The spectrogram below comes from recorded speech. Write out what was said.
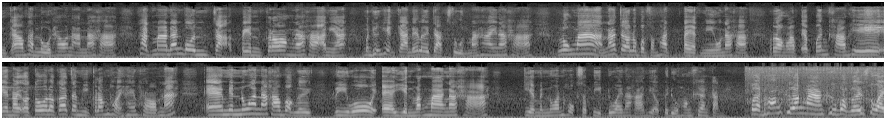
19,000 โลเท่านั้นนะคะ ถัดมาด้านบนจะเป็นกล้องนะคะ อันนี้บันทึกเหตุการณ์ได้เลยจากศูนย์มาให้นะคะ ลงมาหน้าจอระบบสัมผัส 8 นิ้วนะคะ รองรับ Apple CarPlay Android Auto แล้วก็จะมีกล้องถอยให้พร้อมนะแอร์เมนนวลนะคะ บอกเลย r e v o แอร์เย็นมากๆนะคะ เกียร์เมนนวล6สปีดด้วยนะคะ เดี๋ยวไปดูห้องเครื่องกัน เปิดห้องเครื่องมาคือบอกเลยสวย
